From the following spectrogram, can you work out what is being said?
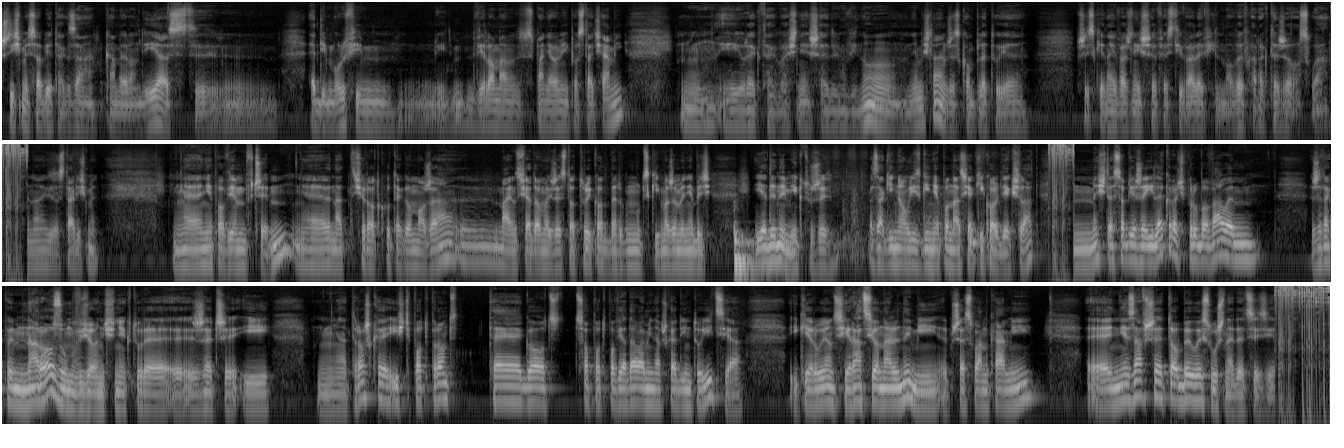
szliśmy sobie tak za Cameron Diaz, y, Eddie Murphy i wieloma wspaniałymi postaciami. Mm, I Jurek tak właśnie szedł i mówi, no nie myślałem, że skompletuje wszystkie najważniejsze festiwale filmowe w charakterze osła. No i zostaliśmy nie powiem w czym, e, na środku tego morza, e, mając świadomość, że jest to trójkąt bermudzki, możemy nie być jedynymi, którzy zaginą i zginie po nas jakikolwiek ślad. Myślę sobie, że ilekroć próbowałem, że tak powiem, na rozum wziąć niektóre rzeczy i troszkę iść pod prąd tego, co podpowiadała mi na przykład intuicja, i kierując się racjonalnymi przesłankami, e, nie zawsze to były słuszne decyzje.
